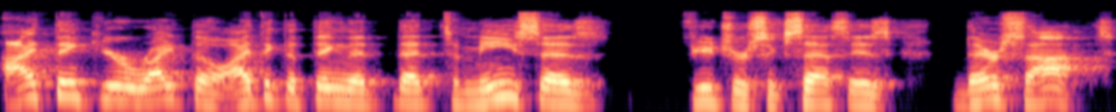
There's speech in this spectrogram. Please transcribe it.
I think you're right though. I think the thing that that to me says future success is their size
